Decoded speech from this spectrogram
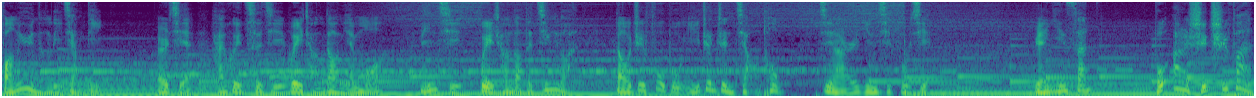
防御能力降低，而且还会刺激胃肠道黏膜，引起胃肠道的痉挛，导致腹部一阵阵绞痛，进而引起腹泻。原因三，不按时吃饭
